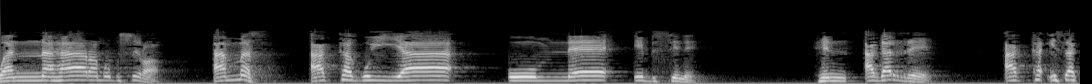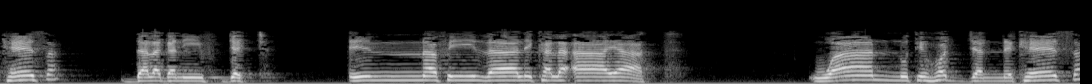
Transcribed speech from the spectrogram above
wannahaara mubsira. Ammas akka guyyaa uumnee ibsine hin agarre akka isa keessa dalaganiif jecha inna fi dhaalika la'aayaat waan nuti hojjanne keessa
